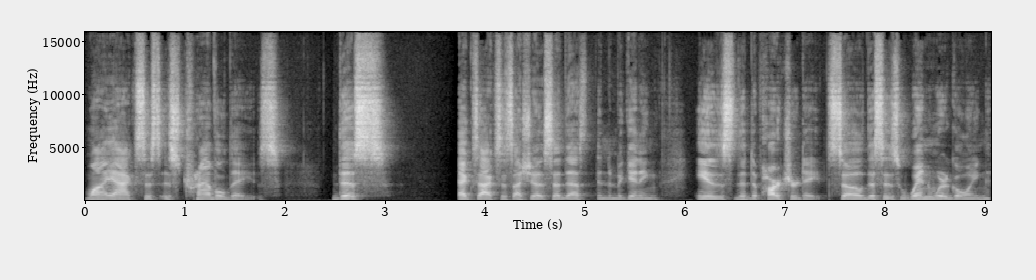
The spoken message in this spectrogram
y-axis is travel days. This x-axis, I should have said that in the beginning, is the departure date. So this is when we're going,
